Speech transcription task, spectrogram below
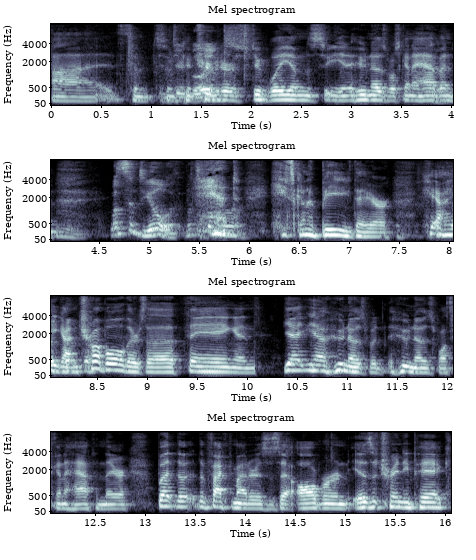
Uh, some some Duke contributors, Williams. Duke Williams. You know, who knows what's going to happen? What's the deal with what's And he's going to be there. Yeah, he got in trouble. There's a thing, and yeah, yeah. Who knows what? Who knows what's going to happen there? But the the fact of the matter is, is that Auburn is a trendy pick.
